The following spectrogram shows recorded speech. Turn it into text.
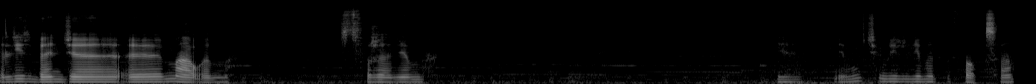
Lis będzie yy, małym stworzeniem. Nie, nie mówcie mi, że nie ma tu Foxa,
